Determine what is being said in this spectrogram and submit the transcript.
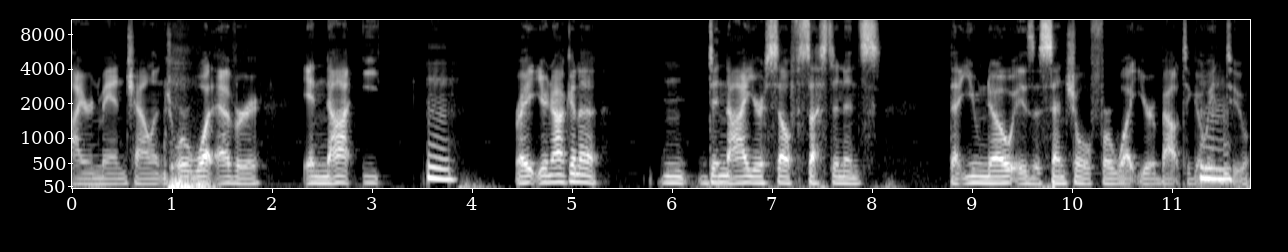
Ironman challenge or whatever and not eat. Mm. Right? You're not gonna deny yourself sustenance that you know is essential for what you're about to go Mhm. into.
